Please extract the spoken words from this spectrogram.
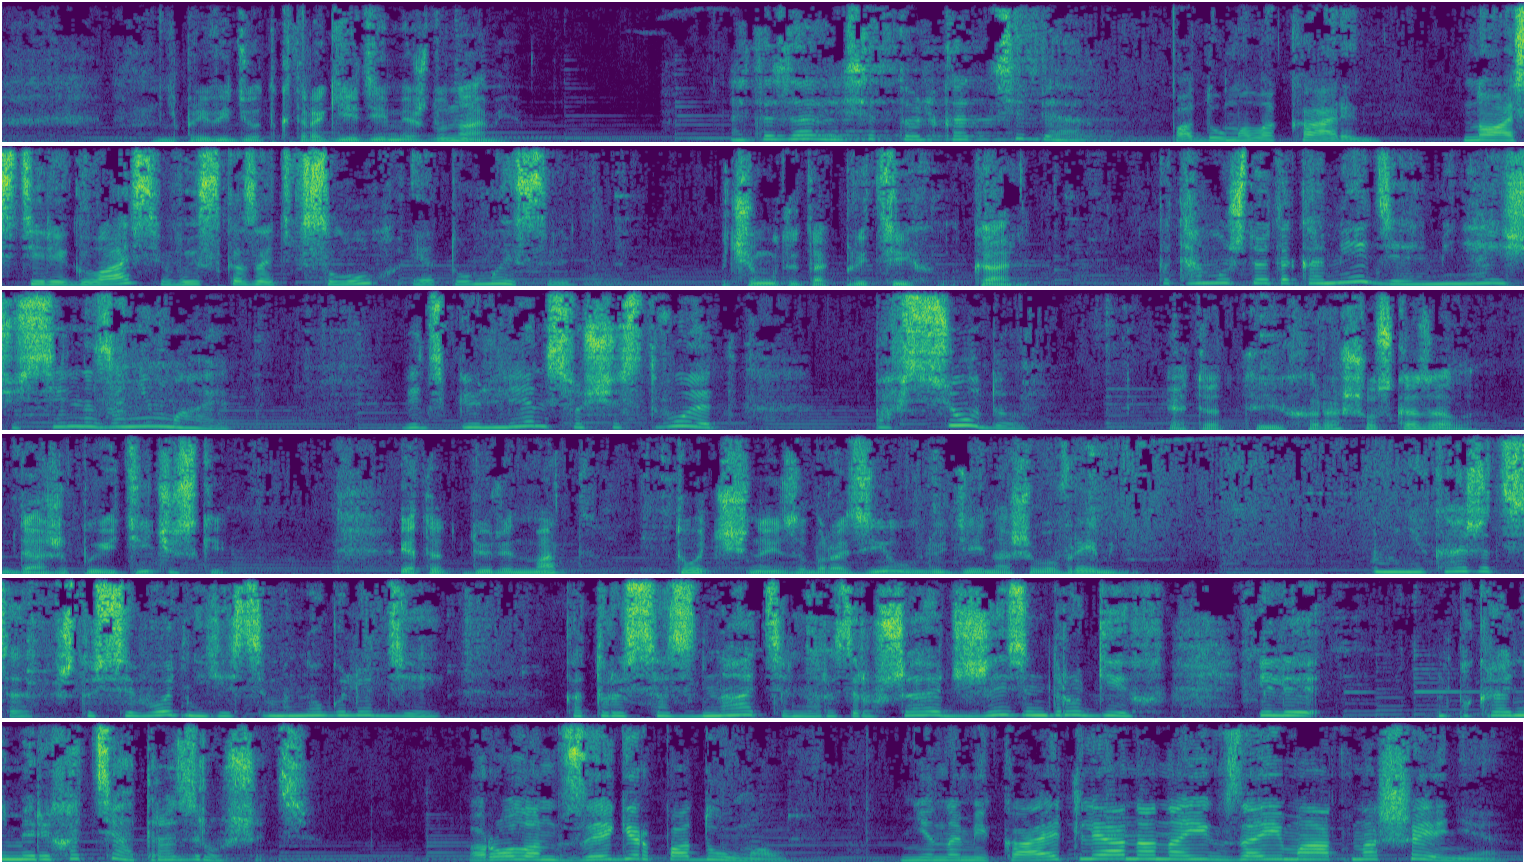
не приведет к трагедии между нами. Это зависит только от тебя, подумала Карин, но остереглась высказать вслух эту мысль. Почему ты так притихла, Карин? Потому что эта комедия меня еще сильно занимает. Ведь Гюллен существует повсюду. Это ты хорошо сказала, даже поэтически. Этот Дюренмат точно изобразил людей нашего времени. Мне кажется, что сегодня есть много людей, которые сознательно разрушают жизнь других или, по крайней мере, хотят разрушить. Роланд Зегер подумал, не намекает ли она на их взаимоотношения.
